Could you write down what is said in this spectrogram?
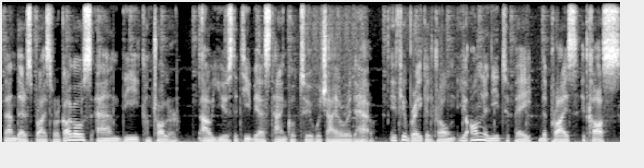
Then there's price for goggles and the controller. I'll use the TBS Tango 2 which I already have. If you break a drone, you only need to pay the price it costs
